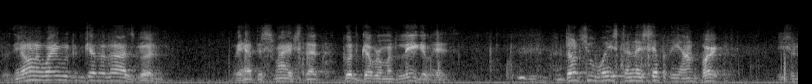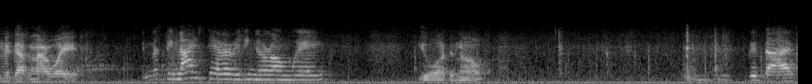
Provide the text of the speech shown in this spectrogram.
It was the only way we could get at Osgood. We had to smash that good government league of his. And don't you waste any sympathy on Bert. He shouldn't have gotten our way. It must be nice to have everything your own way. You ought to know. Goodbye.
